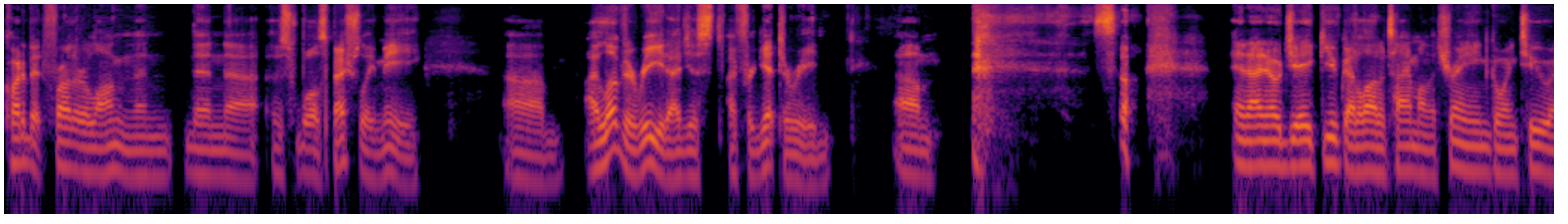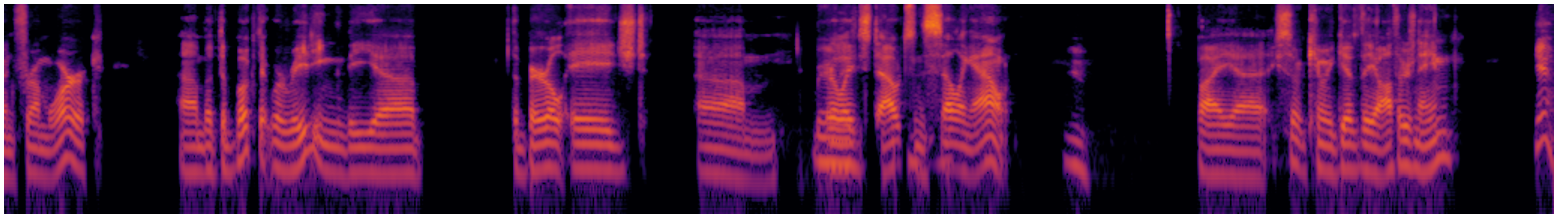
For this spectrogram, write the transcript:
quite a bit farther along than than uh, as well, especially me. Um, I love to read. I just I forget to read. Um, so, and I know Jake, you've got a lot of time on the train going to and from work. Um, but the book that we're reading, the uh, the barrel aged um, barrel aged stouts and selling out Yeah. By. Uh, so, can we give the author's name? yeah,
